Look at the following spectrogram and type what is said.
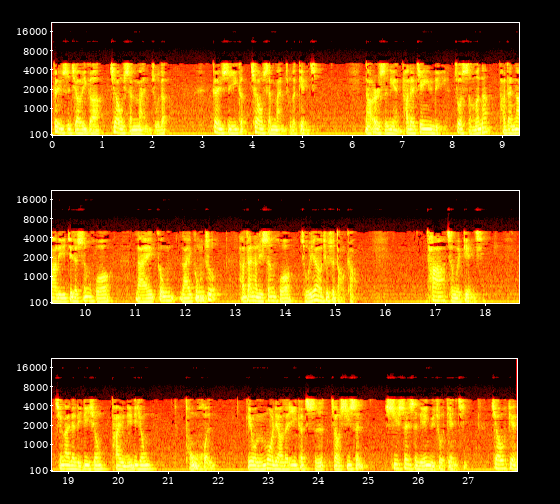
更是叫一个叫神满足的，更是一个叫神满足的奠祭。那二十年，他在监狱里做什么呢？他在那里借着生活来工来工作。他在那里生活，主要就是祷告。他成为惦记。亲爱的李弟兄，他与李弟兄同魂，给我们末了的一个词叫牺牲。牺牲是连于做惦记，交奠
